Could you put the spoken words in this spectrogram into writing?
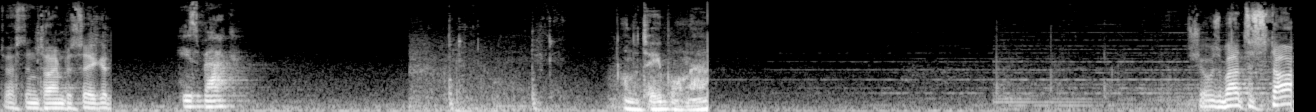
Just in time to say good. He's back. On the table now. Show's about to start.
